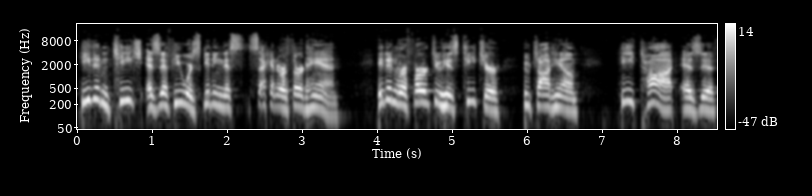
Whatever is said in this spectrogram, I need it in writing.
He didn't teach as if he was getting this second or third hand. He didn't refer to his teacher who taught him. He taught as if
